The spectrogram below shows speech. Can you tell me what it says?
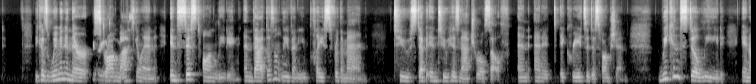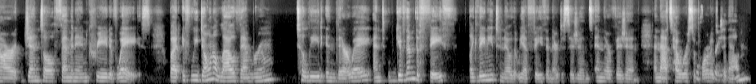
Because women in their strong masculine insist on leading and that doesn't leave any place for the man to step into his natural self and and it it creates a dysfunction. We can still lead in our gentle feminine creative ways but if we don't allow them room to lead in their way and give them the faith like they need to know that we have faith in their decisions and their vision and that's how we're supportive to them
